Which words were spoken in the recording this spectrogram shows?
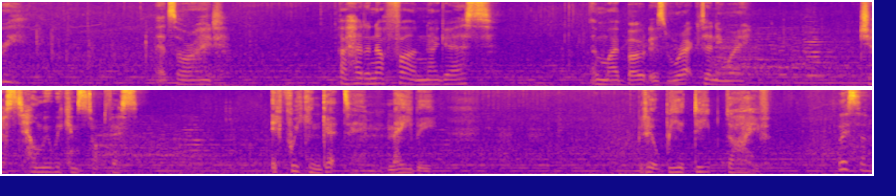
Sorry. That's all right. I had enough fun, I guess. And my boat is wrecked anyway. Just tell me we can stop this. If we can get to him, maybe. But it'll be a deep dive. Listen,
